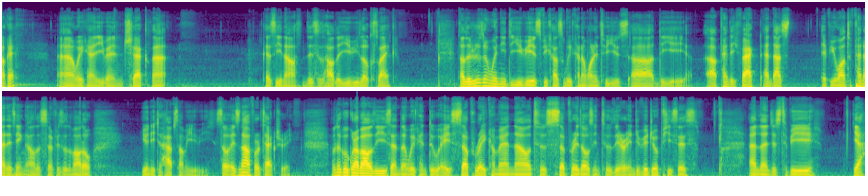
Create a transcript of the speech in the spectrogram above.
Okay, and we can even check that can see now this is how the UV looks like. Now the reason we need the UV is because we kind of wanted to use uh, the uh, paint effect and that's if you want to paint anything on the surface of the model you need to have some UV. So it's not for texturing. I'm gonna go grab all these and then we can do a separate command now to separate those into their individual pieces and then just to be yeah,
